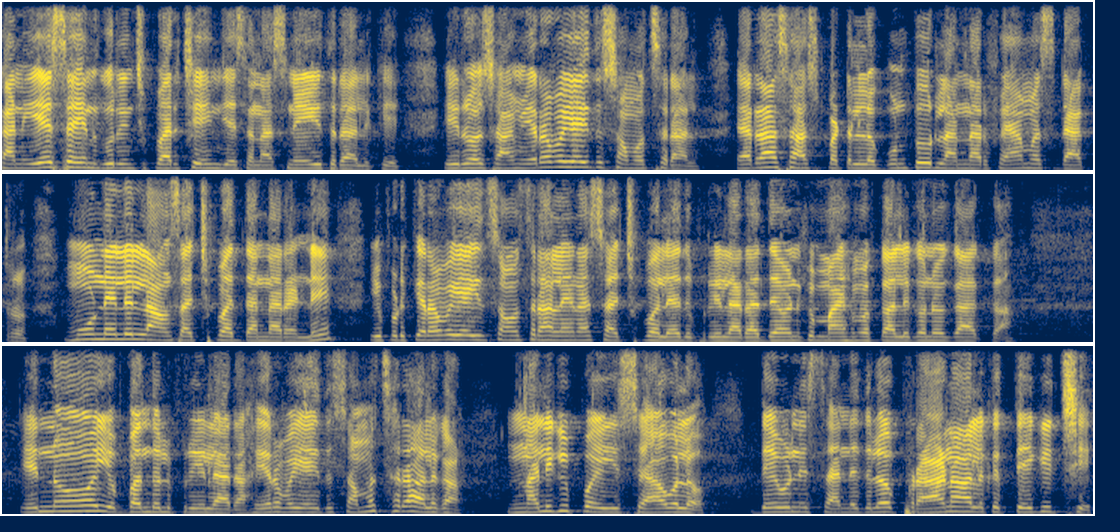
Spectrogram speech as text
కానీ ఏసైన్ గురించి పరిచయం చేశాను నా స్నేహితురాలకి ఈరోజు ఆమె ఇరవై ఐదు సంవత్సరాలు ఎర్రాస్ హాస్పిటల్లో గుంటూరులో అన్నారు ఫేమస్ డాక్టర్. మూడు నెలల్లో ఆమె చచ్చిపోద్ది అన్నారండి. ఇప్పుడు ఇరవై ఐదు సంవత్సరాలైనా చచ్చిపోలేదు ప్రియులారా. దేవునికి మహిమ కలుగును గాక. ఎన్నో ఇబ్బందులు ప్రియులారా. ఇరవై ఐదు సంవత్సరాలుగా నలిగిపోయి సేవలో దేవుని సన్నిధిలో ప్రాణాలకు తెగిచ్చి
